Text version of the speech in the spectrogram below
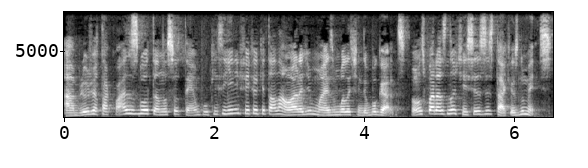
Abril já está quase esgotando o seu tempo, o que significa que está na hora de mais um Boletim Debugados. Vamos para as notícias e destaques do mês.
